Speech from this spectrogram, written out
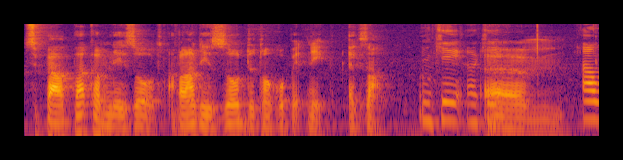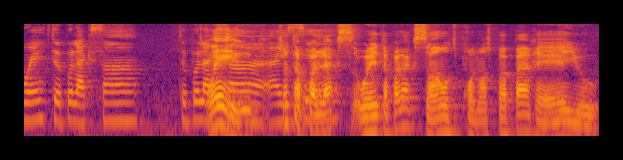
tu parles pas comme les autres, en parlant des autres de ton groupe ethnique. Exemple. OK, OK. Euh, Ah ouais, t'as pas l'accent. T'as pas l'accent oui, ça, haïtien. t'as pas l'accent, oui, t'as pas l'accent, ou tu prononces pas pareil, ou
